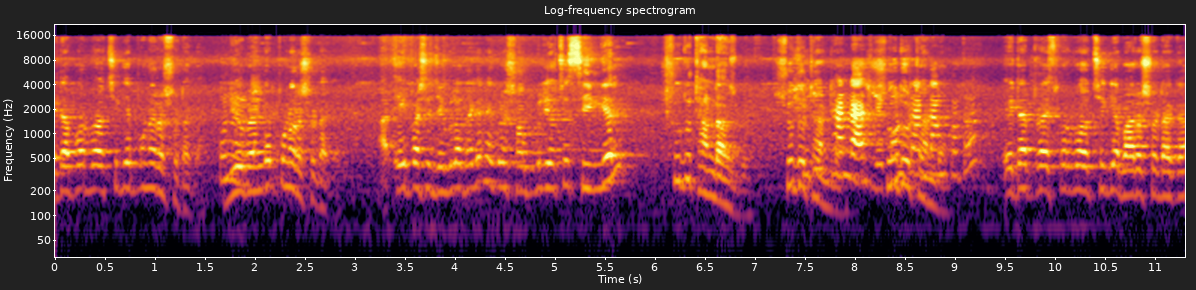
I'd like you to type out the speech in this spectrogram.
এটা পড়বে হচ্ছে গিয়ে পনেরোশো টাকা। লিও ব্র্যান্ডের পনেরোশো টাকা। আর এই পাশে যেগুলো দেখেন এগুলো সবগুলি হচ্ছে সিঙ্গেল শুধু ঠান্ডা আসবে। শুধু ঠান্ডা। শুধু ঠান্ডা। এটা প্রাইস পড়বে হচ্ছে গিয়ে বারোশো টাকা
